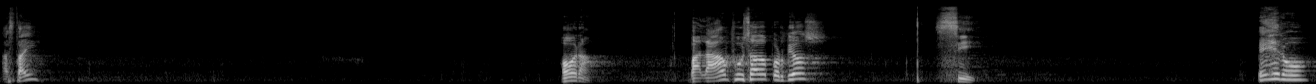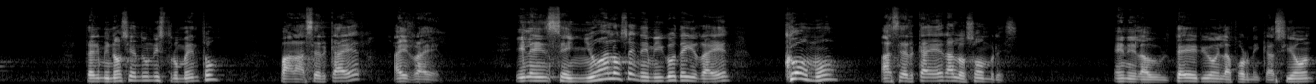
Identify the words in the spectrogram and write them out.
Hasta ahí. Ahora, ¿Balaán fue usado por Dios? Sí. Pero terminó siendo un instrumento para hacer caer a Israel y le enseñó a los enemigos de Israel cómo hacer caer a los hombres en el adulterio, en la fornicación,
